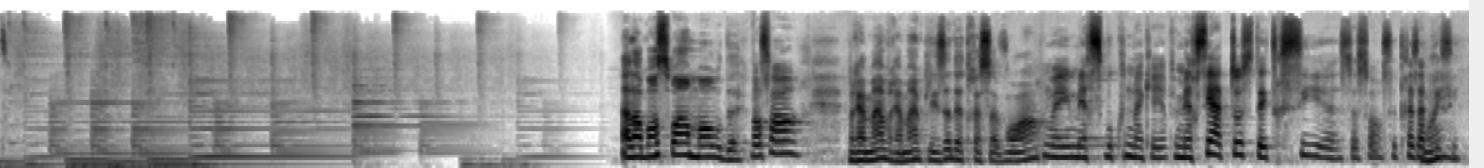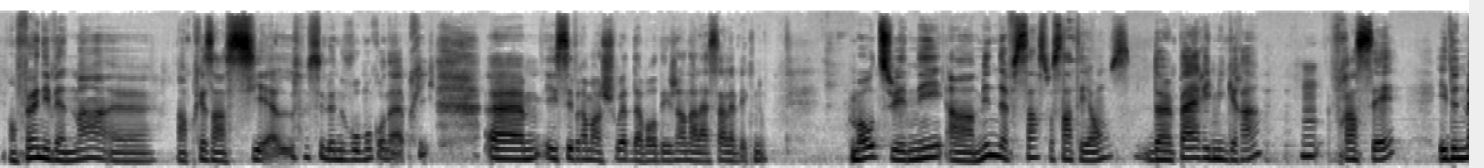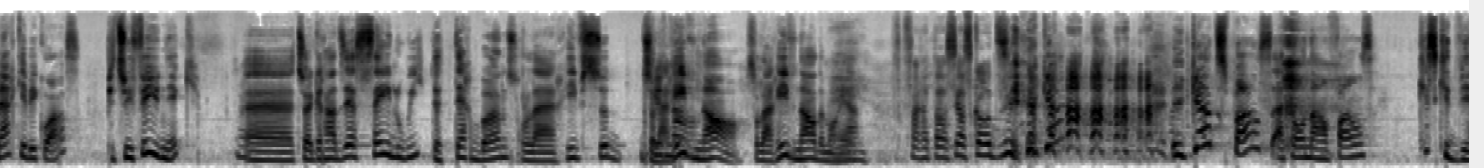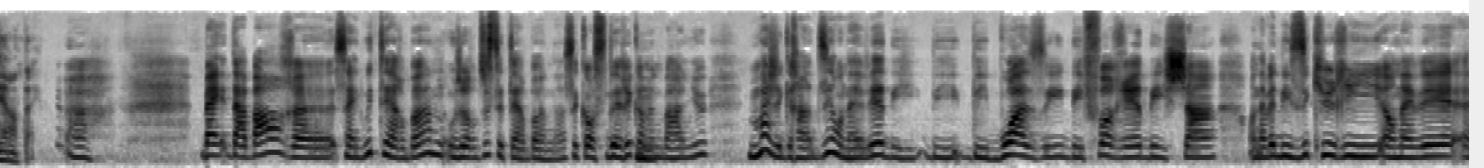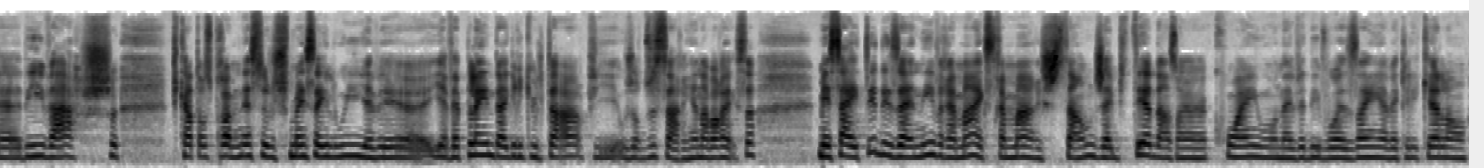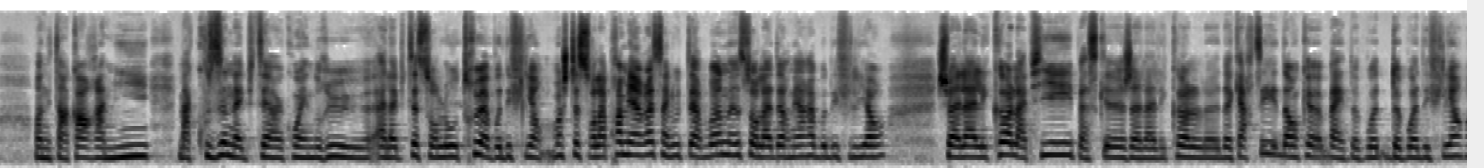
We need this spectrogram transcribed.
Alors bonsoir Maude. Bonsoir. Vraiment, vraiment un plaisir de te recevoir. Oui, merci beaucoup de m'accueillir. merci à tous d'être ici euh, ce soir. C'est très apprécié. On fait un événement euh, en présentiel. C'est le nouveau mot qu'on a appris. Euh, et c'est vraiment chouette d'avoir des gens dans la salle avec nous. Maude, tu es née en 1971 d'un père immigrant hmm. français et d'une mère québécoise. Puis tu es fille unique. tu as grandi à Saint-Louis de Terrebonne sur la rive sud, sur la rive nord, sur la rive nord de Montréal. faut faire attention à ce qu'on dit. et, quand, tu penses à ton enfance, qu'est-ce qui te vient en tête? Ah. Bien, d'abord, euh, Saint-Louis-Terrebonne, aujourd'hui, c'est Terrebonne. Hein? C'est considéré comme hmm. une banlieue. Moi, j'ai grandi, on avait des, des, boisés, des forêts, des champs, on avait des écuries, on avait euh, des vaches. Puis quand on se promenait sur le chemin Saint-Louis, il euh, il y avait plein d'agriculteurs. Puis aujourd'hui, ça n'a rien à voir avec ça. Mais ça a été des années vraiment extrêmement enrichissantes. J'habitais dans un coin où on avait des voisins avec lesquels on, on est encore amis. Ma cousine habitait un coin de rue. Elle habitait sur l'autre rue à Beau-des-Filions. Moi, j'étais sur la première rue Saint-Louis-de-Terrebonne, sur la dernière à Beau-des-Filions. Je suis allée à l'école à pied parce que j'allais à l'école de quartier, donc, euh, ben, de, Bois, de Bois-des-Filions.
